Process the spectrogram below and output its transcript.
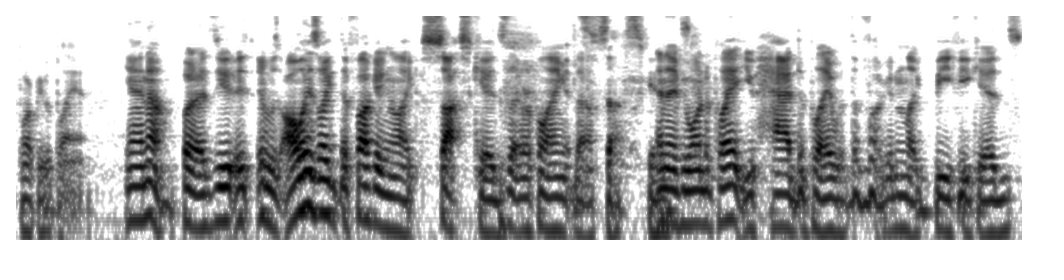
Four people playing. Yeah, I know. But you- it, it was always like the fucking like sus kids that were playing it though. Sus kids. And then if you wanted to play it, you had to play with the fucking like beefy kids.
